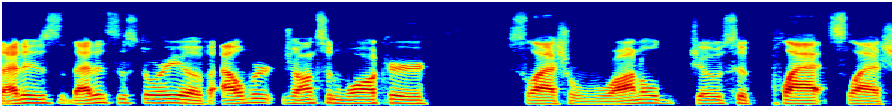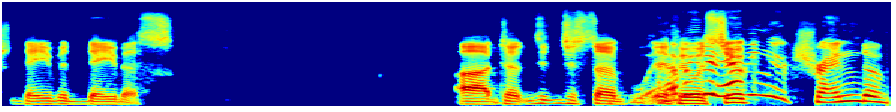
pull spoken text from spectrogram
that is that is the story of Albert Johnson Walker slash Ronald Joseph Platt slash David Davis. Uh, to, to- just to, if Have it was been too, having a trend of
